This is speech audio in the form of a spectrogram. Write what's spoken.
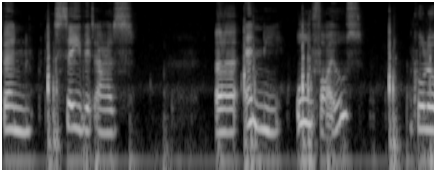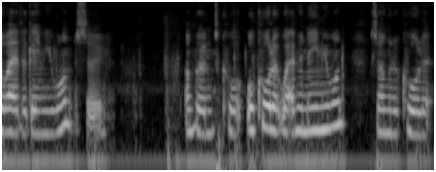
Then save it as uh, any all files. Call it whatever game you want. So I'm going to call or call it whatever name you want. So I'm going to call it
